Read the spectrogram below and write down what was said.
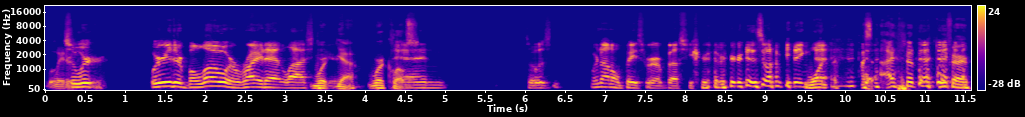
later. so we're year. we're either below or right at last we're year. yeah, we're close. And so it's we're not on pace for our best year ever. is what I'm getting One- at. I, I to be fair,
